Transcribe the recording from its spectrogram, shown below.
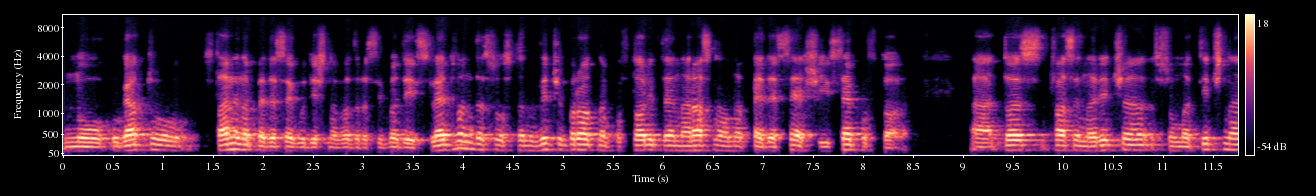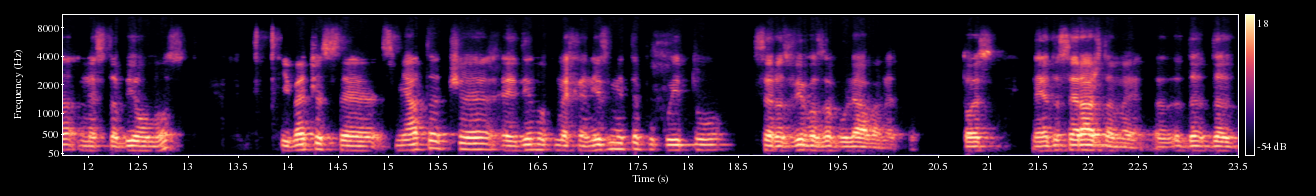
Но когато стане на 50 годишна възраст и бъде изследван, да се установи, че броят на повторите е нараснал на 50-60 повтора. тоест, това се нарича соматична нестабилност и вече се смята, че е един от механизмите, по които се развива заболяването. Тоест, не е да се раждаме, да, да,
